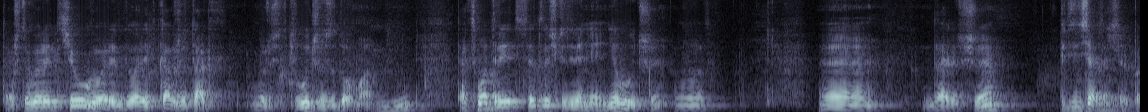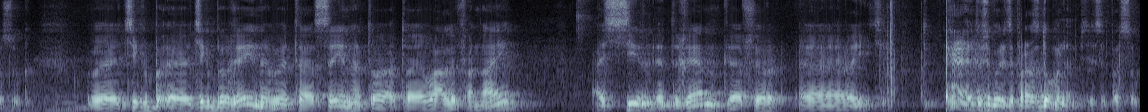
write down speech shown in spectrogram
Так что говорит, чего говорит, говорит, как же так? Же все-таки лучше с дома. Угу. Так смотреть, с этой точки зрения, не лучше. Вот. Э, дальше. 50-й посук. В Тигберейна в это сейна то авали фанай, асир эдген кафер э, раити. Это все говорится про раздомлен, если посук.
